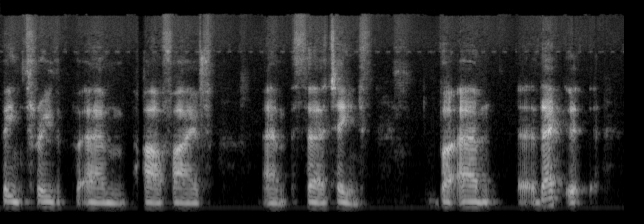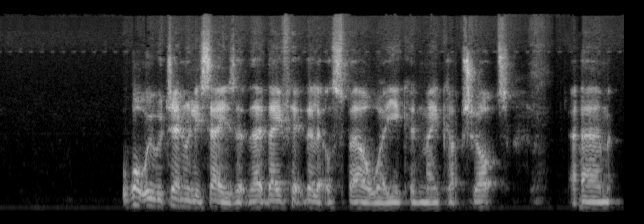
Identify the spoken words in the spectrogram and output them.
been through the um, par five um, 13th, but um, uh, they what we would generally say is that they- they've hit the little spell where you can make up shots. Um,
